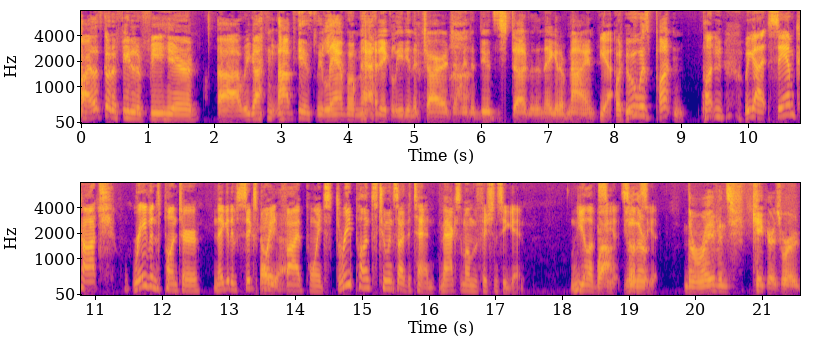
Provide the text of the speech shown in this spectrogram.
all right, let's go to feet of feet here. Uh, we got obviously Lambo Matic leading the charge. I mean, the dude's a stud with a negative nine. Yeah. but who was punting? Punting, we got Sam Koch, Ravens punter, negative 6.5 Oh, yeah. points, three punts, two inside the 10, maximum efficiency game. You love to Wow. see it. You So love to see it. The Ravens kickers were,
